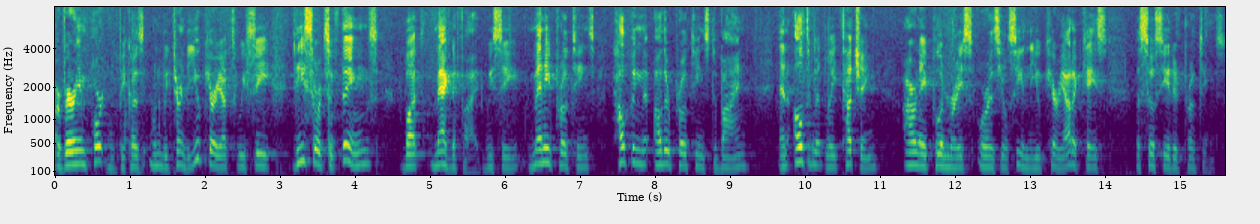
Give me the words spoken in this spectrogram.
are very important because when we turn to eukaryotes, we see these sorts of things, but magnified. We see many proteins helping the other proteins to bind and ultimately touching RNA polymerase, or as you'll see in the eukaryotic case, associated proteins.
